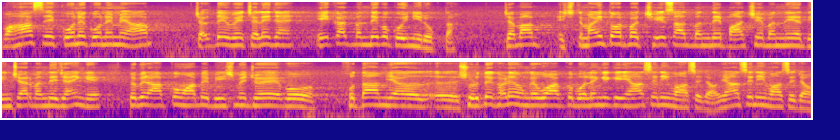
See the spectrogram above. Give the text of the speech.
وہاں سے کونے کونے میں آپ چلتے ہوئے چلے جائیں۔ ایک آدھ بندے کو کوئی نہیں روکتا۔ جب آپ اجتماعی طور پر چھ سات بندے، پانچ چھ بندے یا تین چار بندے جائیں گے، تو پھر آپ کو وہاں پہ بیچ میں جو ہے وہ خدام یا شرتے کھڑے ہوں گے، وہ آپ کو بولیں گے کہ یہاں سے نہیں، وہاں سے جاؤ، یہاں سے نہیں، وہاں سے جاؤ۔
